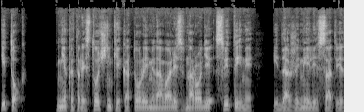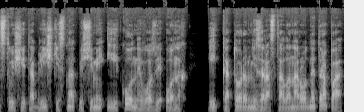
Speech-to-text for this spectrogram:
Итог. Некоторые источники, которые именовались в народе святыми и даже имели соответствующие таблички с надписями и иконы возле оных, и к которым не зарастала народная тропа,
